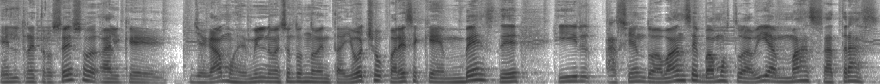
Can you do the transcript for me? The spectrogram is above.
El retroceso al que llegamos en 1998 parece que en vez de ir haciendo avances vamos todavía más atrás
